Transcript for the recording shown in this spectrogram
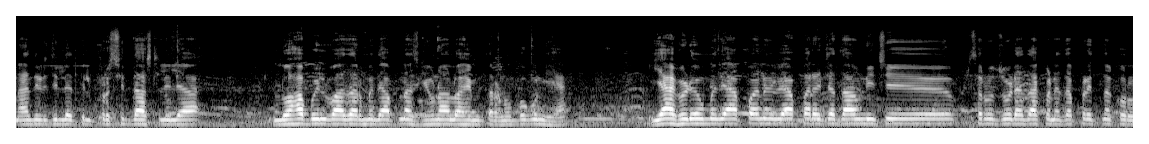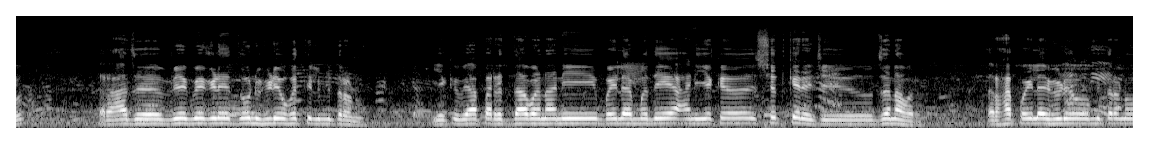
नांदेड जिल्ह्यातील प्रसिद्ध असलेल्या लोहा बैल बाजारमध्ये आपणास घेऊन आलो आहे मित्रांनो. बघून घ्या. या व्हिडिओमध्ये आपण व्यापाऱ्याच्या दावणीचे सर्व जोड्या दाखवण्याचा प्रयत्न करू. तर आज वेगवेगळे दोन व्हिडिओ होतील मित्रांनो. एक व्यापाऱ्यात दावण आणि बैलामध्ये आणि एक शेतकऱ्याचे जनावर. तर हा पहिला व्हिडिओ मित्रांनो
